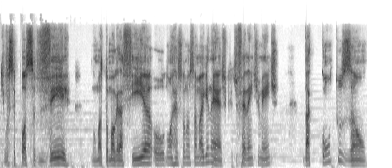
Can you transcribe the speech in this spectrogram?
que você possa ver numa tomografia ou numa ressonância magnética, diferentemente da contusão.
